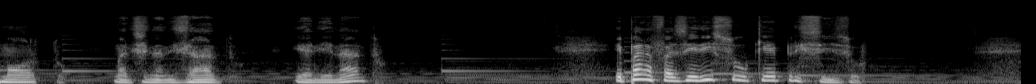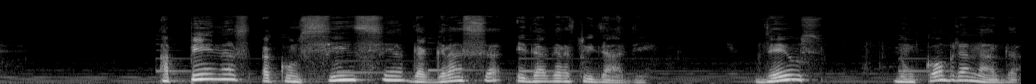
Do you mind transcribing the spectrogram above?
morto, marginalizado e alienado? E para fazer isso, o que é preciso? Apenas a consciência da graça e da gratuidade Deus não cobra nada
